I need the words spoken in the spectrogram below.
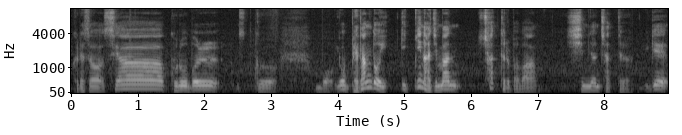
그래서 세아 그룹을 그 뭐 요 배당도 있- 있긴 하지만 차트를 봐봐. 10년 차트. 이게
